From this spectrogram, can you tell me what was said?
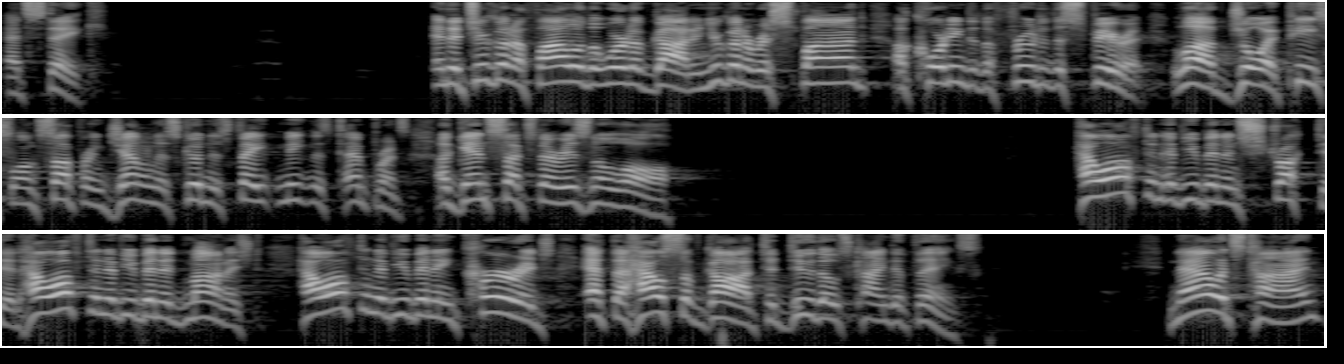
at stake. And that you're going to follow the Word of God and you're going to respond according to the fruit of the Spirit love, joy, peace, long suffering, gentleness, goodness, faith, meekness, temperance. Against such there is no law. How often have you been instructed? How often have you been admonished? How often have you been encouraged at the house of God to do those kind of things? Now it's time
